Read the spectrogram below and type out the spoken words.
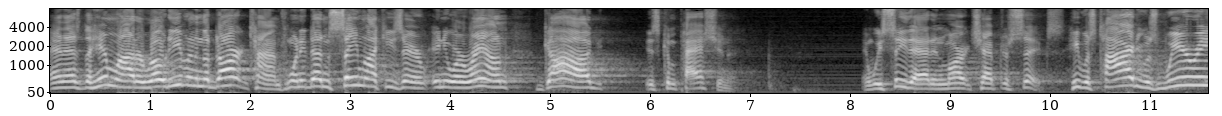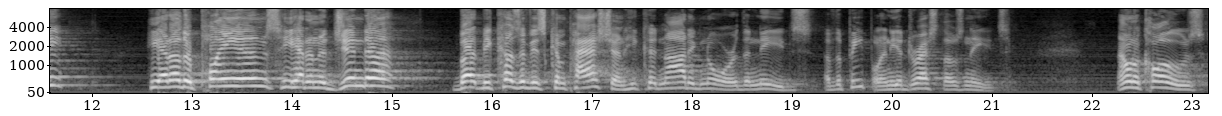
And as the hymn writer wrote, even in the dark times, when it doesn't seem like He's there anywhere around, God is compassionate. And we see that in Mark chapter 6. He was tired, he was weary, he had other plans, he had an agenda, but because of his compassion, he could not ignore the needs of the people, and he addressed those needs. I want to close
